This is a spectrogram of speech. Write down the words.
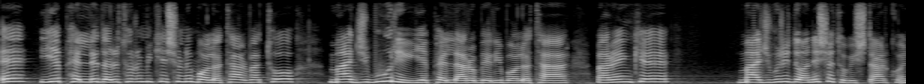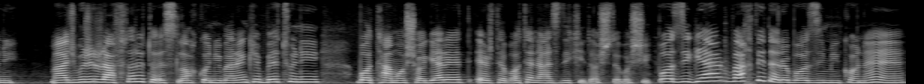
اه یه پله داره تو رو میکشونه بالاتر و تو مجبوری یه پله رو بری بالاتر برای اینکه مجبوری دانش تو بیشتر کنی. مجبوری رفتار تو اصلاح کنی برای اینکه بتونی با تماشاگرت ارتباط نزدیکی داشته باشی. بازیگر وقتی داره بازی می‌کنه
